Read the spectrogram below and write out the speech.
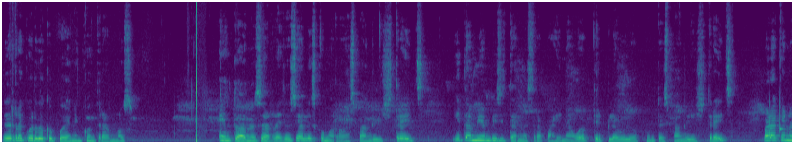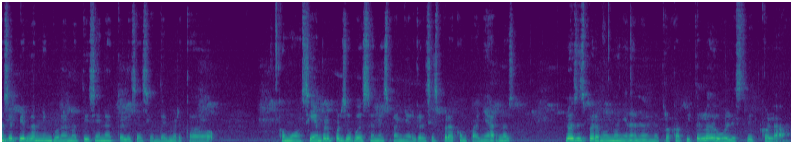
Les recuerdo que pueden encontrarnos en todas nuestras redes sociales como Trades y también visitar nuestra página web www.spanglishtrades para que no se pierdan ninguna noticia en actualización del mercado. Como siempre, por supuesto, en español. Gracias por acompañarnos. Los esperamos mañana en otro capítulo de Wall Street Colada.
